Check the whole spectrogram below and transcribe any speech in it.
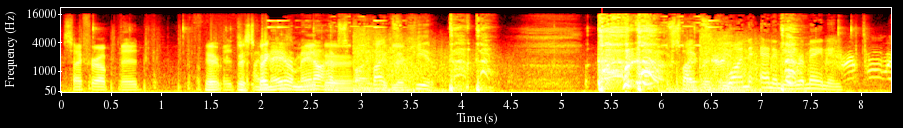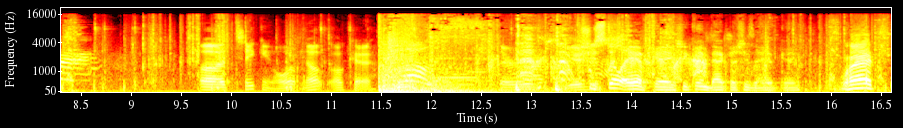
Cypher up mid. Yeah, It's- the I spike may or may not have uh, spike. Spike here. Spike right there. One enemy remaining. Uh, taking or nope. Okay. Flawless. There is. She's still AFK. She came back, but she's AFK. What?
